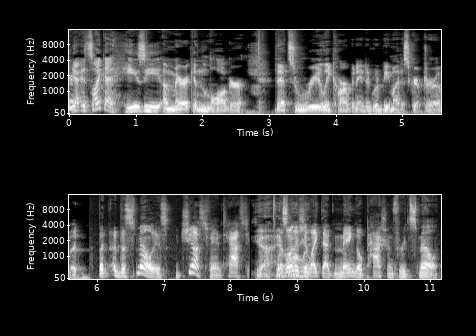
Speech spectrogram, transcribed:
Yeah, it's like a hazy American lager that's really carbonated. Would be my descriptor of it. But the smell is just fantastic. Yeah, it's as long as you like that mango passion fruit smell.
